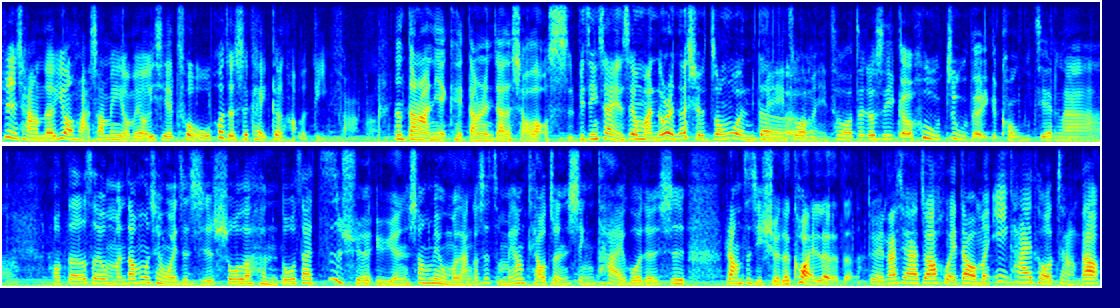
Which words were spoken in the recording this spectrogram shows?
日常的用法上面有没有一些错误，或者是可以更好的地方。那当然，你也可以当人家的小老师。毕竟现在也是有蛮多人在学中文的，没错没错，这就是一个互助的一个空间啦。好的，所以我们到目前为止其实说了很多在自学语言上面，我们两个是怎么样调整心态，或者是让自己学的快乐的。对，那现在就要回到我们一开头讲到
